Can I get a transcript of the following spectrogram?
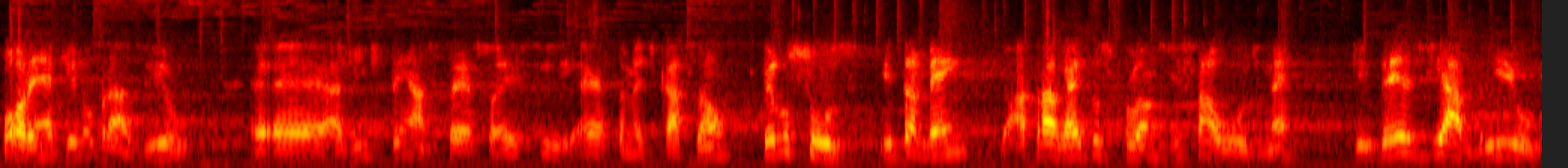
Porém, aqui no Brasil, é, a gente tem acesso a, esse, a essa medicação pelo SUS e também através dos planos de saúde, né? Que desde abril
